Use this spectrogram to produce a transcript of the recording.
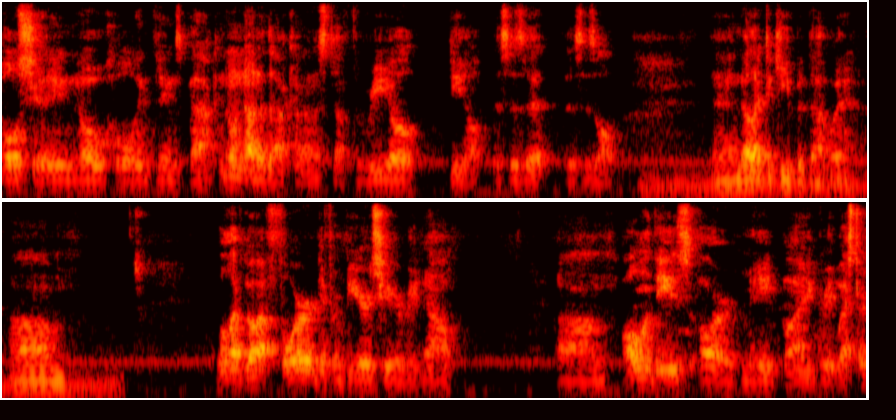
bullshitting, no holding things back, no none of that kind of stuff. The real deal. This is it. This is all. And I like to keep it that way. Um, well, I've got four different beers here right now. Um, all of these are made by Great Western.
